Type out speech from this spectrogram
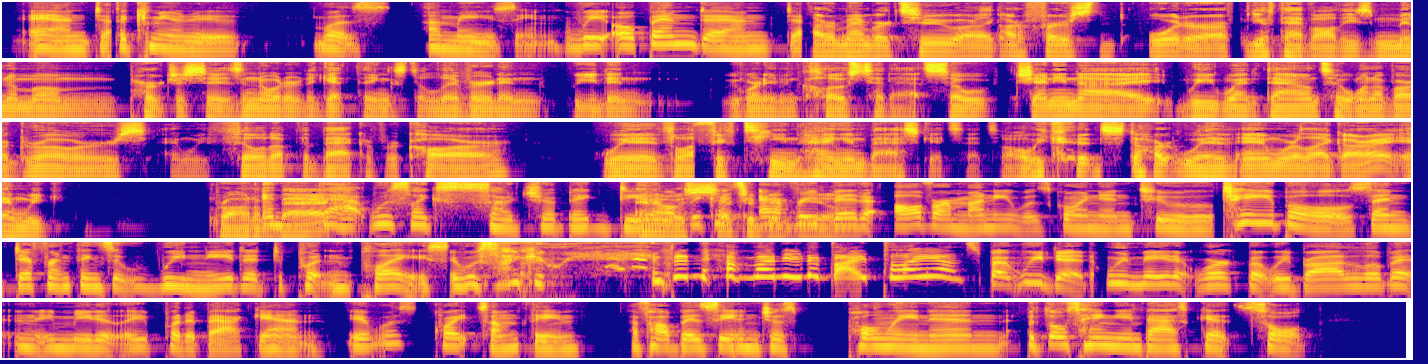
And the community was amazing. We opened and uh, I remember too, our like our first order, you have to have all these minimum purchases in order to get things delivered and we didn't we weren't even close to that. So Jenny and I, we went down to one of our growers and we filled up the back of her car with like 15 hanging baskets. That's all we could start with. And we're like, all right. And we brought them and back. That was like such a big deal because every deal. bit, all of our money was going into tables and different things that we needed to put in place. It was like we didn't have money to buy plants, but we did. We made it work, but we brought a little bit and immediately put it back in. It was quite something of how busy and just pulling in, but those hanging baskets sold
